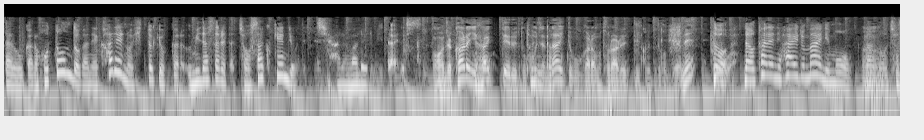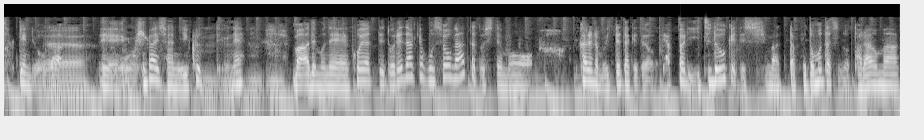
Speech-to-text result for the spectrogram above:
だろうから、ほとんどがね、彼のヒット曲から生み出された著作権料で支払われるみたいです。あじゃあ彼に入ってるとこじゃないとこからも取られていくってことだよね。そう。だから彼に入る前にもう、あの、うん著作権料が、えー被害者に行くっていうね。んんうんまあでもね、こうやってどれだけ保証があったとしても、彼らも言ってたけど、やっぱり一度受けてしまった子供たちのトラウマ、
